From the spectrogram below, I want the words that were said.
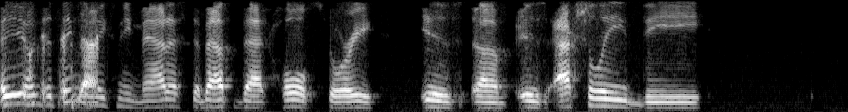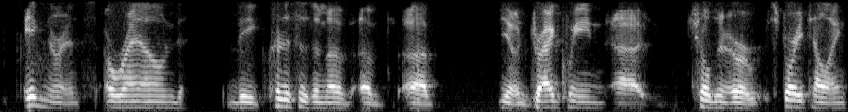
You know, the thing that makes me maddest about that whole story is um, is actually the ignorance around the criticism of of uh, you know drag queen uh, children or storytelling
